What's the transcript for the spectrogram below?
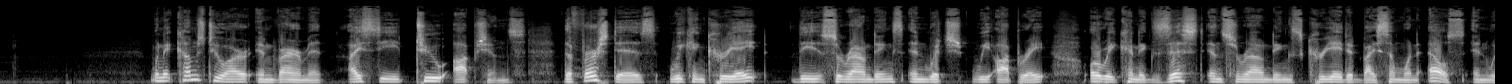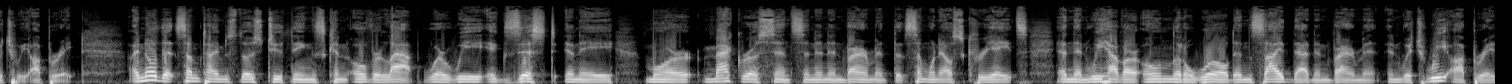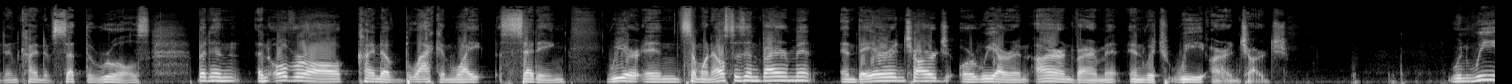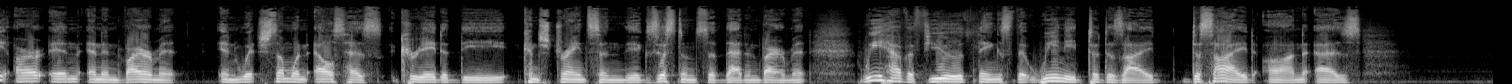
When it comes to our environment, I see two options. The first is we can create the surroundings in which we operate, or we can exist in surroundings created by someone else in which we operate. I know that sometimes those two things can overlap where we exist in a more macro sense in an environment that someone else creates, and then we have our own little world inside that environment in which we operate and kind of set the rules. But in an overall kind of black and white setting, we are in someone else's environment and they are in charge, or we are in our environment in which we are in charge. When we are in an environment in which someone else has created the constraints and the existence of that environment, we have a few things that we need to decide decide on as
